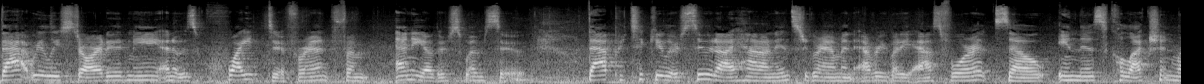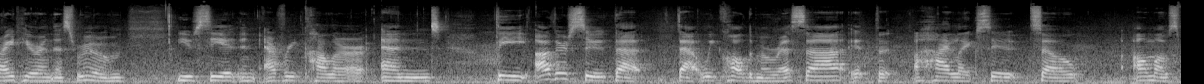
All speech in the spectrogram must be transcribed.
that really started me and it was quite different from any other swimsuit that particular suit I had on Instagram, and everybody asked for it. So in this collection right here in this room, you see it in every color. And the other suit that that we call the Marissa, it, the, a highlight suit. So almost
